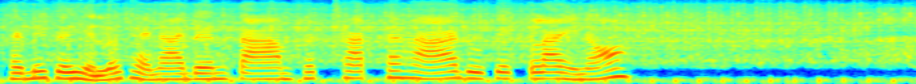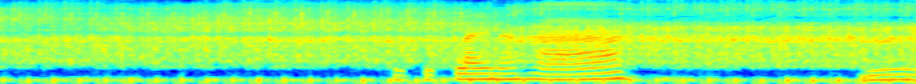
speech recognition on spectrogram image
ใครไม่เคยเห็นรถไถนาเดินตามชัดๆนะคะ ดูใกล้ๆเนาะดูใกล้ๆนะคะนี่ไง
